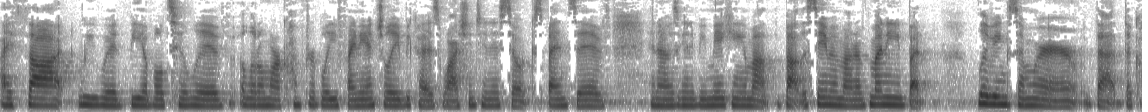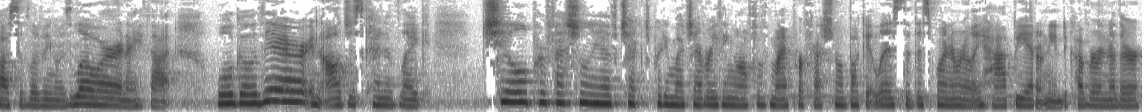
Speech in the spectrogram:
I thought we would be able to live a little more comfortably financially because Washington is so expensive, and I was going to be making about about the same amount of money, but living somewhere that the cost of living was lower. And I thought we'll go there, and I'll just kind of like chill professionally. I've checked pretty much everything off of my professional bucket list. At this point, I'm really happy. I don't need to cover another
